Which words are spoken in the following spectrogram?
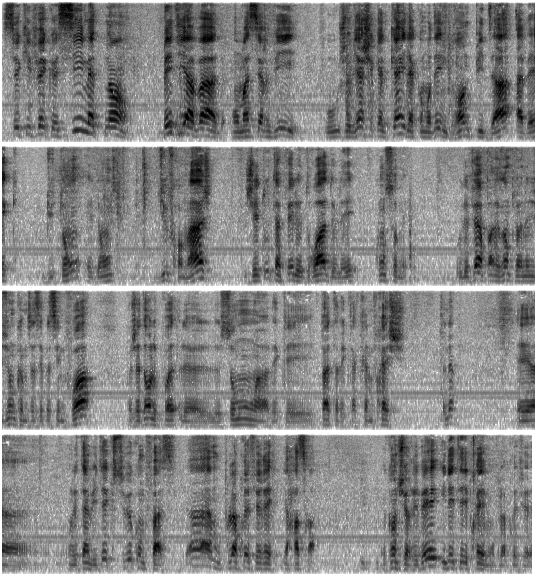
ce qui fait que si maintenant, Bedi Avad, on m'a servi, ou je viens chez quelqu'un, il a commandé une grande pizza avec du thon et donc du fromage, j'ai tout à fait le droit de les consommer. Ou de faire par exemple une allusion comme ça s'est passé une fois. J'adore le, saumon avec les pâtes avec la crème fraîche. On était invité, que tu veux qu'on te fasse? Ah, mon plat préféré, Yahasra. Et quand je suis arrivé, il était prêt, mon plat préféré.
